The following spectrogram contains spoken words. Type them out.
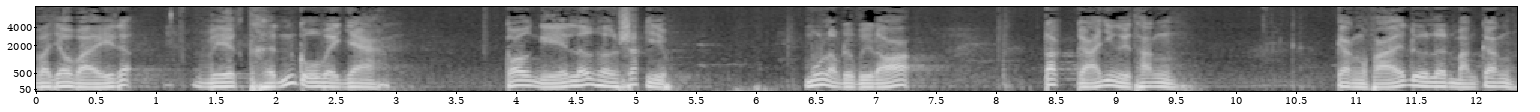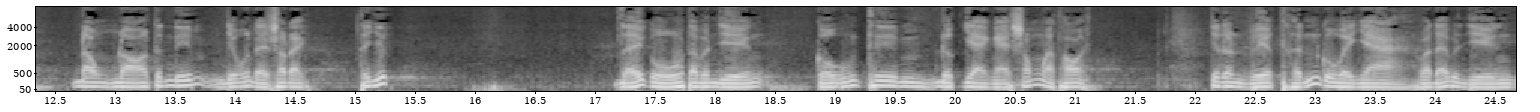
và do vậy đó, việc thỉnh cụ về nhà có nghĩa lớn hơn rất nhiều. Muốn làm được việc đó, tất cả những người thân cần phải đưa lên bàn cân đồng đo tính điếm những vấn đề sau đây. Thứ nhất, để cụ tại bệnh viện, cụ cũng thêm được vài ngày sống mà thôi. Cho nên việc thỉnh cụ về nhà và để bệnh viện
